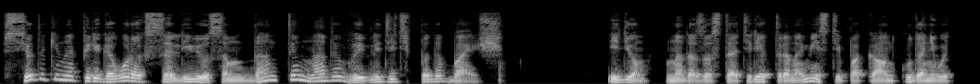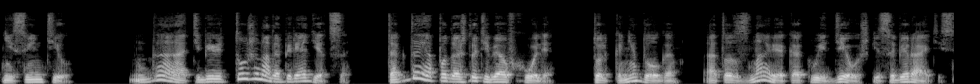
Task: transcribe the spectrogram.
Все-таки на переговорах с Оливиусом Данте надо выглядеть подобающе. Идем, надо застать ректора на месте, пока он куда-нибудь не свинтил. Да, тебе ведь тоже надо переодеться. Тогда я подожду тебя в холле. Только недолго, а то знаю я, как вы, девушки, собираетесь.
